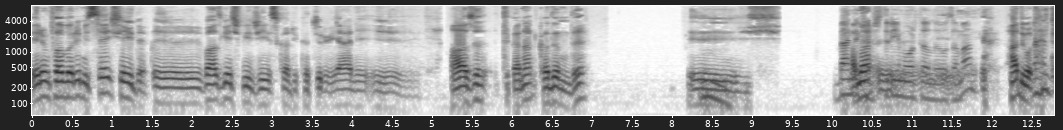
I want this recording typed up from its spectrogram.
Benim favorim ise şeydi e, vazgeçmeyeceğiz karikatürü yani e, ağzı tıkanan kadındı. E, hmm. Ben de ama, karıştırayım ortalığı o zaman. Hadi bakalım. Ben de,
